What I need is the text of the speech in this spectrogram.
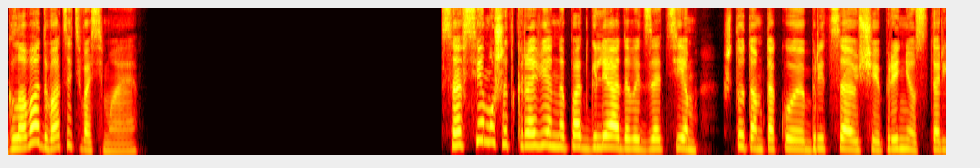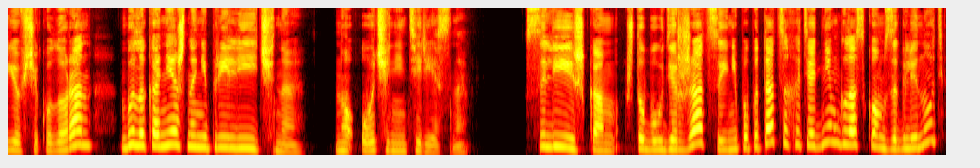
Глава 28. Совсем уж откровенно подглядывать за тем, что там такое брецающее принес старьевщику Лоран, было, конечно, неприлично, но очень интересно. Слишком, чтобы удержаться и не попытаться хоть одним глазком заглянуть,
